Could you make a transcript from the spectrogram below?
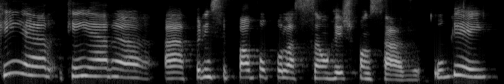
quem, era, quem era a principal população responsável? O gay.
